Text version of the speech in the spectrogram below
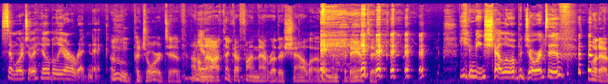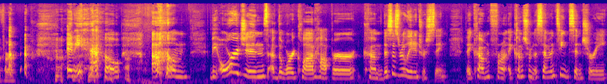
similar to a hillbilly or a redneck. Ooh, pejorative. I don't Yeah. know. I think I find that rather shallow and pedantic. You mean shallow a pejorative? Whatever. Anyhow, um, the origins of the word clodhopper come. This is really interesting. They come from. It comes from the 17th century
